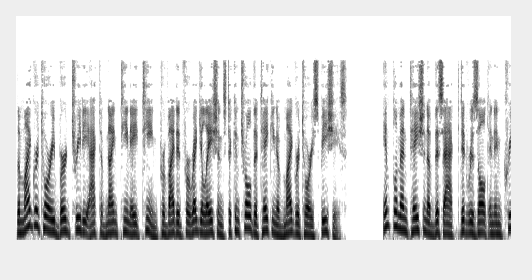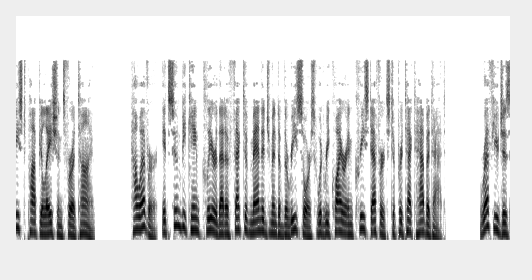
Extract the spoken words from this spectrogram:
The Migratory Bird Treaty Act of 1918 provided for regulations to control the taking of migratory species. Implementation of this act did result in increased populations for a time. However, it soon became clear that effective management of the resource would require increased efforts to protect habitat. Refuges,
